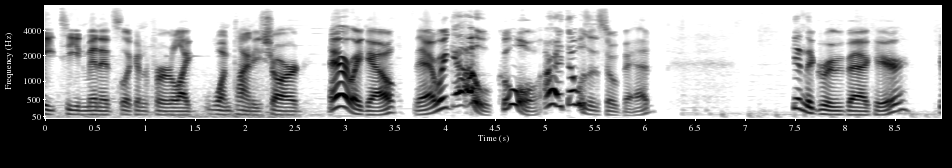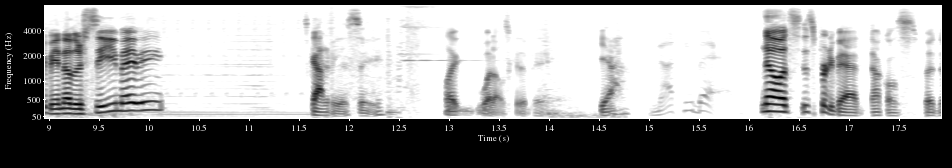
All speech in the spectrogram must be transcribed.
18 minutes looking for like one tiny shard. There we go. There we go. Cool. All right, that wasn't so bad. Getting the groove back here. Give me another C, maybe. It's got to be a C. Like, what else could it be? Yeah. Not too bad. No, it's it's pretty bad, Knuckles, but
